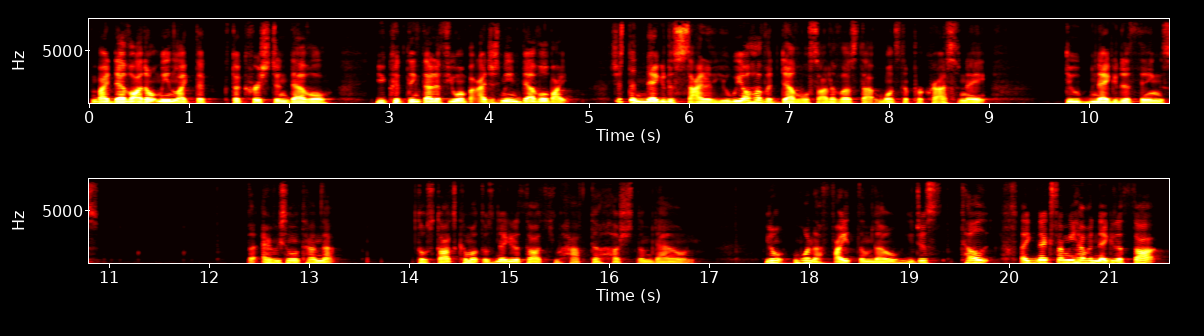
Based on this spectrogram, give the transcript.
And by devil, I don't mean like the, the Christian devil. You could think that if you want, but I just mean devil by just the negative side of you. We all have a devil side of us that wants to procrastinate, do negative things. But every single time that those thoughts come up, those negative thoughts, you have to hush them down. You don't want to fight them though. You just tell, like, next time you have a negative thought,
